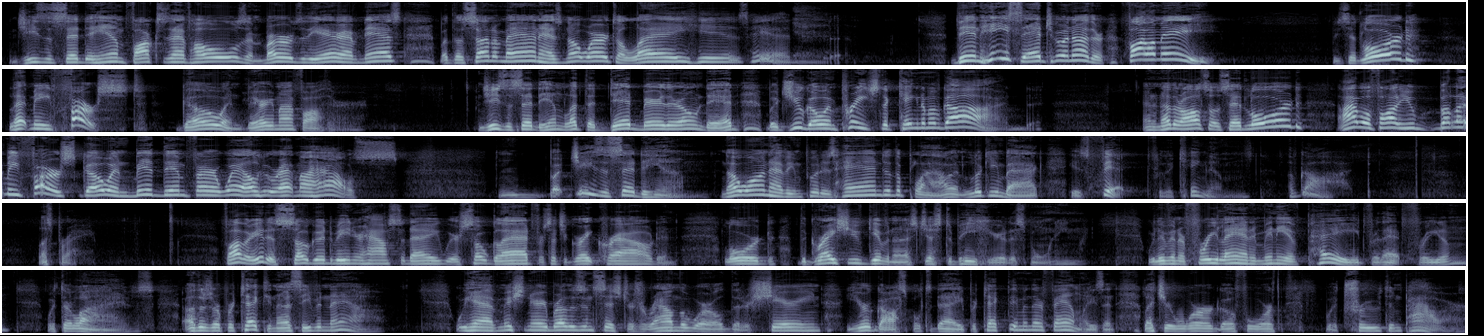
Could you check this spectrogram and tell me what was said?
And Jesus said to him, Foxes have holes and birds of the air have nests, but the Son of Man has nowhere to lay his head. Then he said to another, Follow me. He said, Lord, let me first go and bury my father. Jesus said to him, Let the dead bury their own dead, but you go and preach the kingdom of God. And another also said, Lord, I will follow you, but let me first go and bid them farewell who are at my house. But Jesus said to him, No one having put his hand to the plow and looking back is fit for the kingdom of God. Let's pray. Father, it is so good to be in your house today. We're so glad for such a great crowd. And Lord, the grace you've given us just to be here this morning. We live in a free land, and many have paid for that freedom with their lives. Others are protecting us even now. We have missionary brothers and sisters around the world that are sharing your gospel today. Protect them and their families, and let your word go forth with truth and power.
